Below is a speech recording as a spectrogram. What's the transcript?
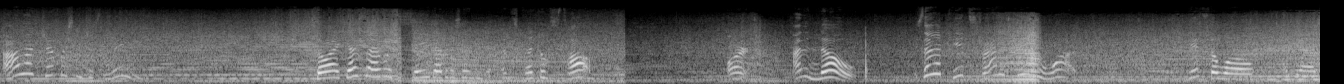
Alan Jefferson just leave. So I guess I would say that was an unscheduled stop. Or, I don't know. Is that a pit strategy or what? Hit the wall, I guess.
